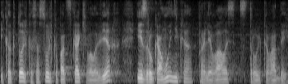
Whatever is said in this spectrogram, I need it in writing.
И как только сосулька подскакивала вверх, из рукомойника проливалась струйка воды.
